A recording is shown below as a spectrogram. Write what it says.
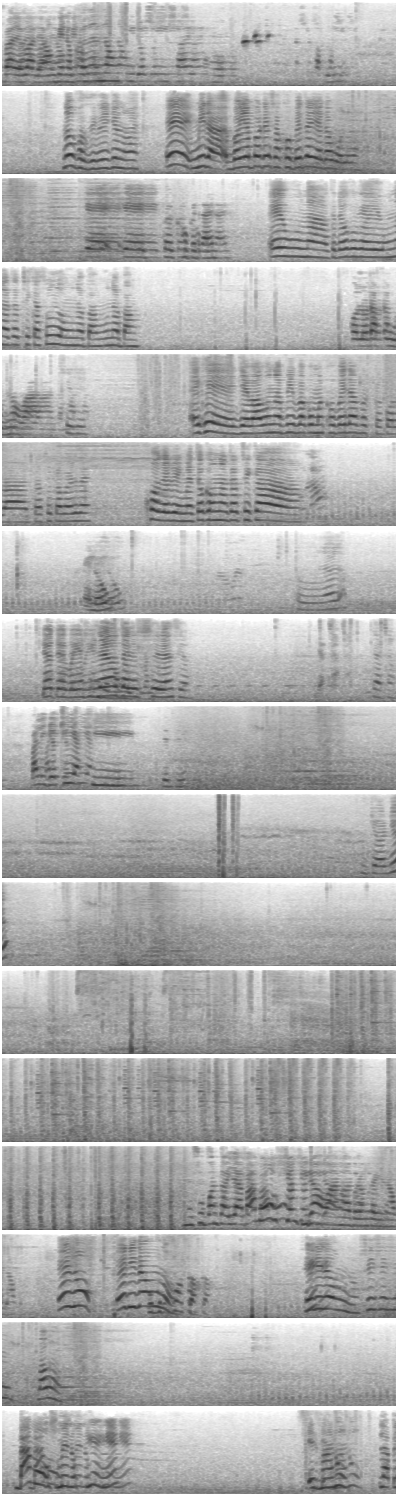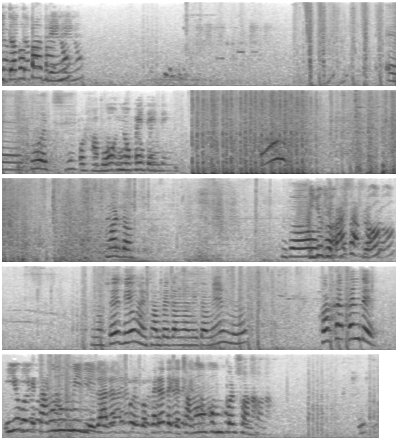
Vale, vale, aunque nos pueden dar un tiro así, ¿sabes? Como... No, facilillo no es. Eh, mira, voy a por esa escopeta y ahora vuelvo. ¿Qué, qué, escopeta es? Es una, creo que es una táctica azul o una pan, una pan. Color azul, no va. Sí, sí. Es que llevaba una pipa como escopeta porque con la táctica verde... Joder, y me toca una táctica... Hello. Uh, Leo, te voy a hacer Leo ¿vale? silencio. Ya está. Ya está. Vale, yo estoy aquí. de pie. Giorgio. No cuánto hay ya. ¡Vamos! Se han tirado. Ah, no, pero han caído en agua. ¡Eh, no! ¡He uno! ¡He herido a uno! Sí, sí, sí. Vamos. ¡Vamos! Menos 100, ¿eh? Hermano, la petaba padre, ¿no? Eh, tú eche. Por favor, no peten. Muerto. ¿Y yo qué pasa, bro? No sé, tío, me están petando a mí también, bro. Jorge, gente. Y yo porque estamos en un vídeo, de ahora te cuelgo. Espérate, que estamos con personas.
